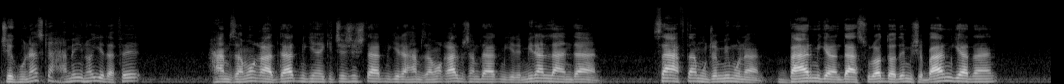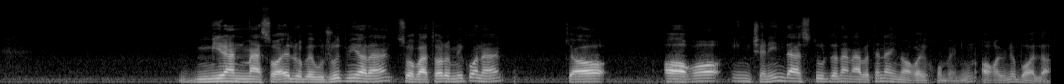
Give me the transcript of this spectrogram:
چگونه است که همه اینها یه دفعه همزمان قلب درد می‌گیره که چشش درد می‌گیره همزمان قلبش هم درد می‌گیره میرن لندن. سه هفته اونجا میمونن. برمیگردن دستورات داده میشه. برمیگردن میرن مسائل رو به وجود میارن صحبت ها رو می‌کنن که آقا این چنین دستور دادن. البته نه این آقای خمینی اون آقایون بالا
